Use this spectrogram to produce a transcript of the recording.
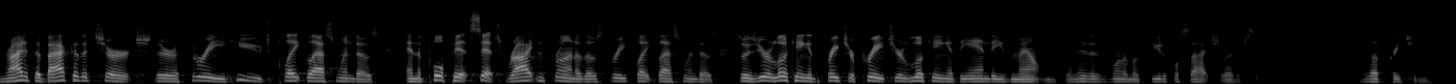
And right at the back of the church, there are three huge plate glass windows, and the pulpit sits right in front of those three plate glass windows. So as you're looking at the preacher preach, you're looking at the Andes Mountains, and it is one of the most beautiful sights you'll ever see. I love preaching there.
